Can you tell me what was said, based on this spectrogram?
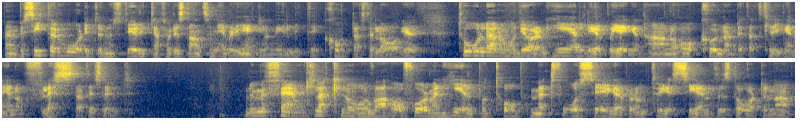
Men besitter hårdheten och styrkan så distansen är väl egentligen i lite kortaste laget. Tål däremot göra en hel del på egen hand och har kunnandet att kriga ner de flesta till slut. Nummer 5 Klacknova har formen helt på topp med två segrar på de tre senaste starterna.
